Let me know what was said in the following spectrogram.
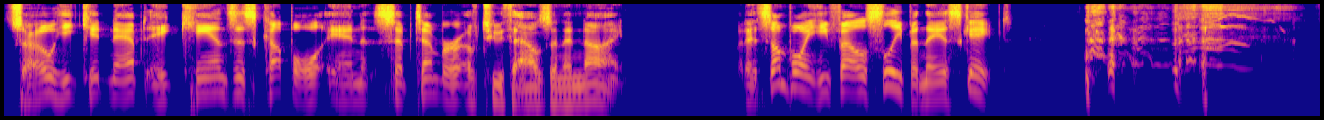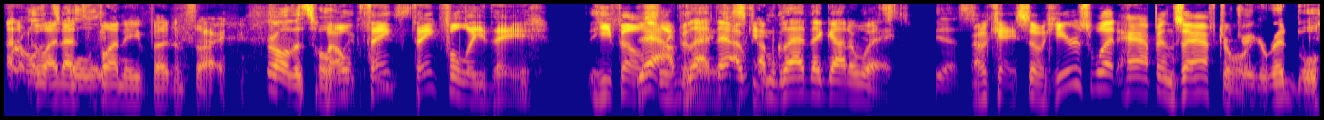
So he kidnapped a Kansas couple in September of 2009. But at some point, he fell asleep and they escaped. I don't know why that's that's holy. funny, but I'm sorry. For all this whole well, thank, thankfully, they he fell asleep. Yeah, I'm and glad they that escaped. I'm glad they got away. Yes. Okay, so here's what happens afterward. Drink a Red Bull.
